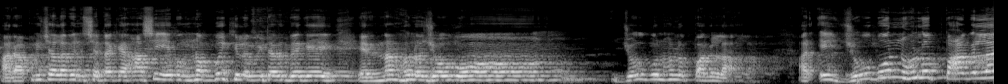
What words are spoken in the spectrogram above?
আর আপনি চালাবেন সেটাকে আশি এবং নব্বই কিলোমিটার বেগে। এর নাম হলো যৌবন। যৌবন হলো পাগলা। আর এই যৌবন হলো পাগলা,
